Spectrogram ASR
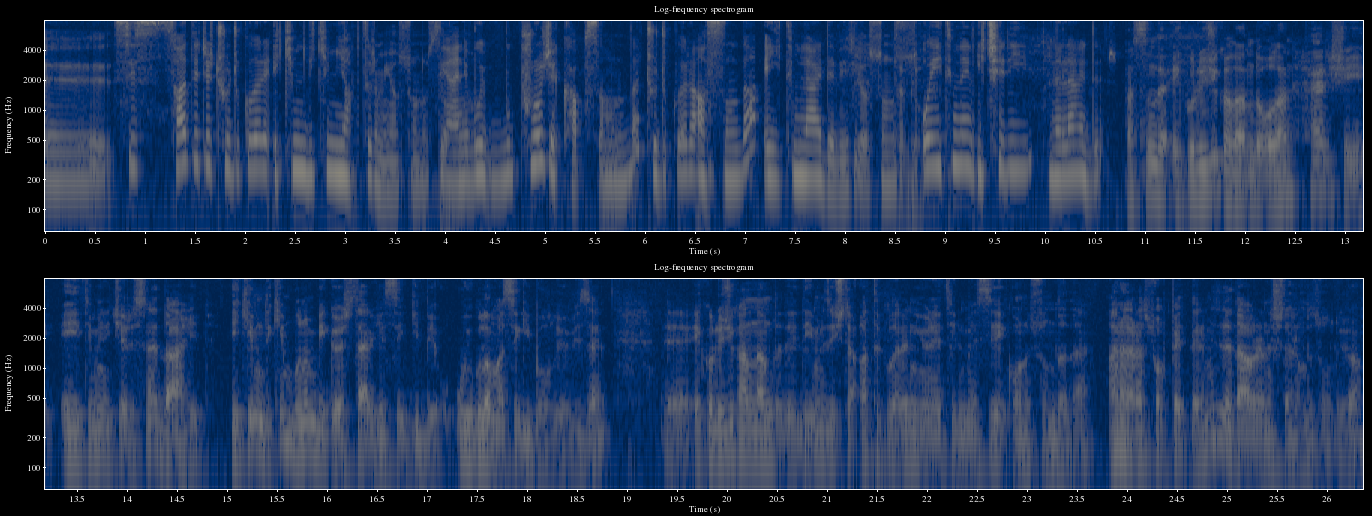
E, siz sadece çocuklara ekim dikim yaptırmıyorsunuz. Yani bu, bu proje kapsamında çocuklara aslında eğitimler de veriyorsunuz. Tabii. O eğitimlerin içeriği nelerdir? Aslında ekolojik alanda olan her şeyi eğitimin içerisine dahil. Ekim dikim bunun bir göstergesi gibi, uygulaması gibi oluyor bize. Ee, ekolojik anlamda dediğimiz işte atıkların yönetilmesi konusunda da ara ara sohbetlerimiz ve davranışlarımız oluyor.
